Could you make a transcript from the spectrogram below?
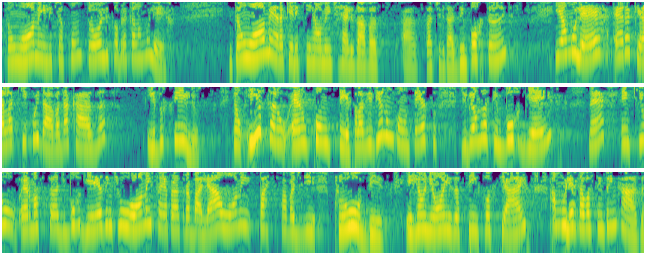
Então, o homem ele tinha controle sobre aquela mulher. Então, o homem era aquele que realmente realizava as, as atividades importantes e a mulher era aquela que cuidava da casa e dos filhos. Então, isso era, era um contexto. Ela vivia num contexto, digamos assim, burguês, né, em que o, era uma sociedade burguesa em que o homem saía para trabalhar, o homem participava de clubes e reuniões assim sociais, a mulher estava sempre em casa.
